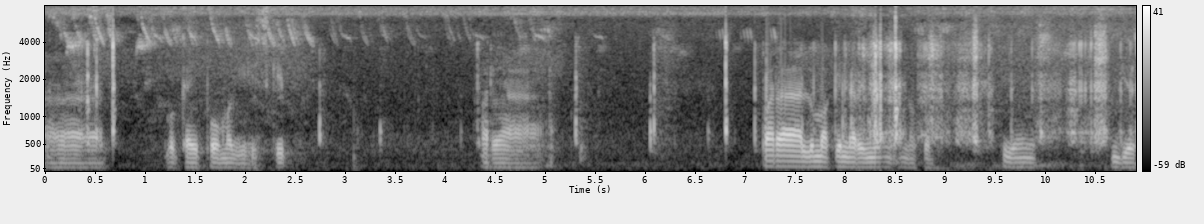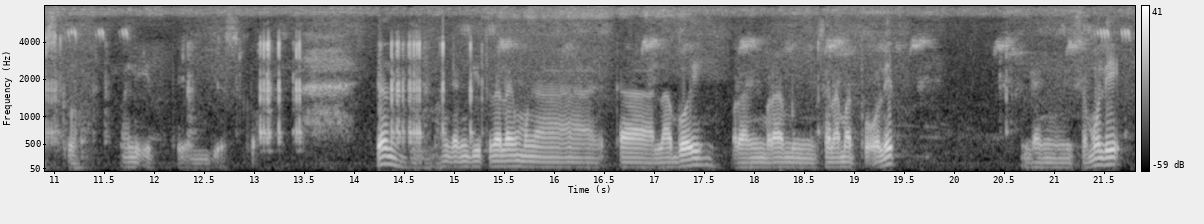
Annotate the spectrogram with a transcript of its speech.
At huwag kayo po mag-skip para para lumaki na rin yung ano ko yung Diyos ko. Maliit pa yung Diyos ko. Yan, hanggang dito na lang mga kalaboy. Maraming maraming salamat po ulit. Hanggang sa muli.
